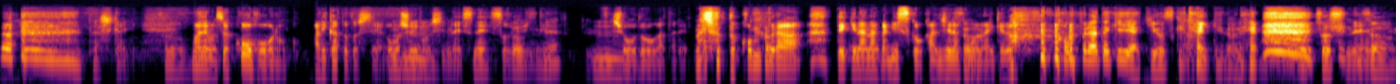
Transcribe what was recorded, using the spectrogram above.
確かに。まあでもそれ広報のあり方として面白いかもしれないですね。そういうふうにね。ね。ううんん衝動型で。まあちょっとコンプラ的ななんかリスクを感じなくもないけど。コンプラ的には気をつけたいけどね。そうですね。そう。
